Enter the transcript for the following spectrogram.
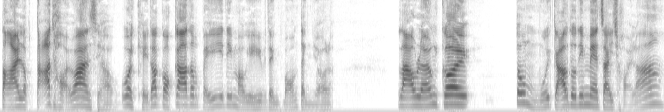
大陸打台灣嘅時候，喂，其他國家都俾呢啲貿易協定綁定咗啦，鬧兩句都唔會搞到啲咩制裁啦。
